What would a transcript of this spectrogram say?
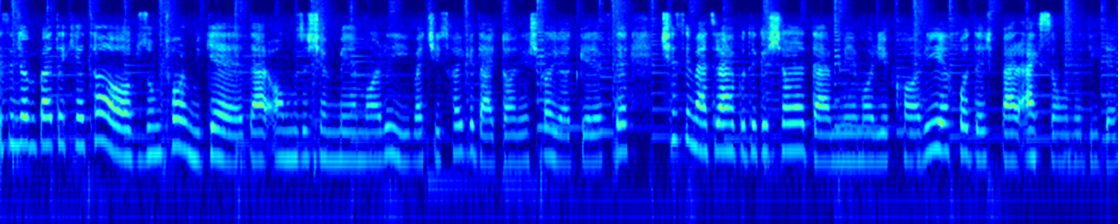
از اینجا به بعد کتاب زومتور میگه در آموزش معماری و چیزهایی که در دانشگاه یاد گرفته چیزی مطرح بوده که شاید در معماری کاری خودش برعکس اون رو دیده.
